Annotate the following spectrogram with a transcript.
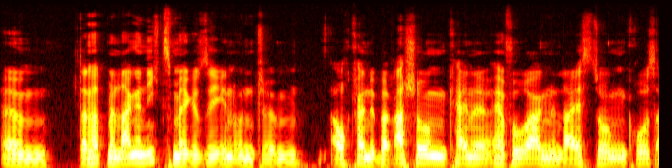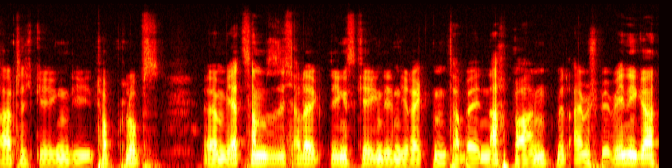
Ähm, dann hat man lange nichts mehr gesehen und ähm, auch keine Überraschungen, keine hervorragenden Leistungen, großartig gegen die Top-Clubs. Ähm, jetzt haben sie sich allerdings gegen den direkten Tabellennachbarn mit einem Spiel weniger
